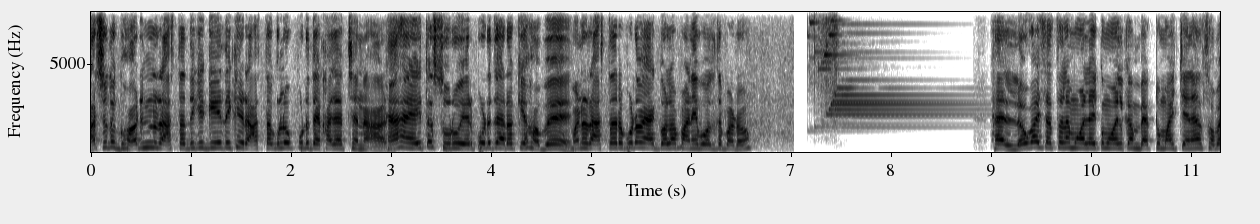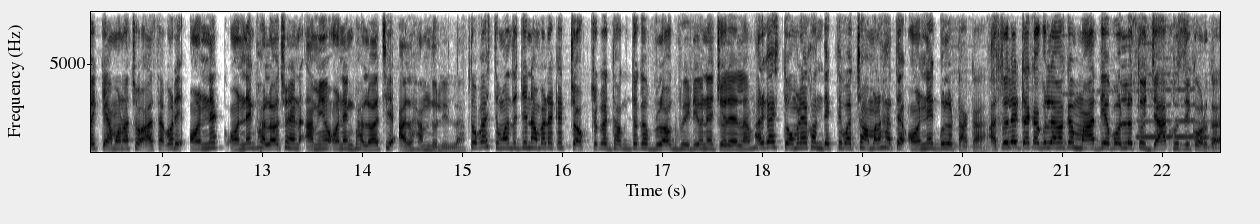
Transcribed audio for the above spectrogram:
আর শুধু ঘরের না, রাস্তার দিকে গিয়ে দেখি রাস্তাগুলো পুরো দেখা যাচ্ছে না আর। হ্যাঁ হ্যাঁ এই তো শুরু, এরপরে যে আরও কি হবে? মানে রাস্তার উপরেও এক গলা পানি বলতে পারো। হ্যালো গাইস আসসালামু আলাইকুম welcome back to my channel সবাই কেমন আছো? আশা করি অনেক অনেক ভালো আছো and আমিও অনেক ভালো আছি, আলহামদুলিল্লাহ। তো গাইস তোমাদের জন্য আবার একটা চকচকে, ধকধকে ব্লগ ভিডিও নিয়ে চলে এলাম। আর গাইস তোমরা এখন দেখতে পাচ্ছ আমার হাতে অনেকগুলো টাকা। আসলে টাকাগুলো আমাকে মা দিয়ে বলল, তুই যা খুশি করগা।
